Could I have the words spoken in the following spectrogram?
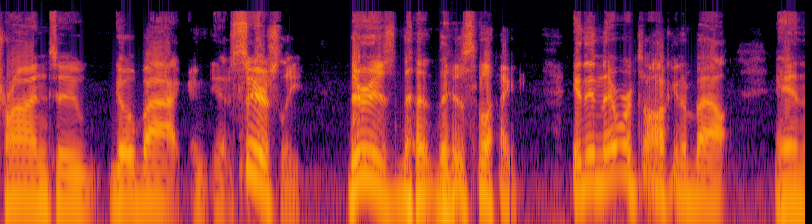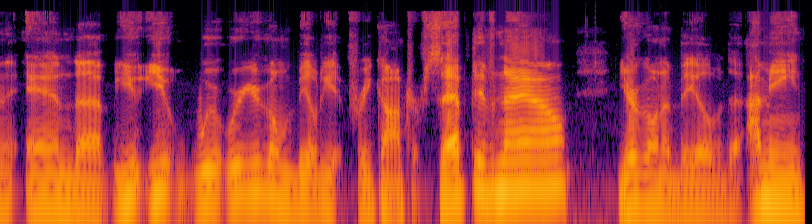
trying to go back. And you know, seriously, there is no, there's like, and then they were talking about and and uh, you you we're, we're, you're going to be able to get free contraceptive now. You're going to be able to. I mean,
